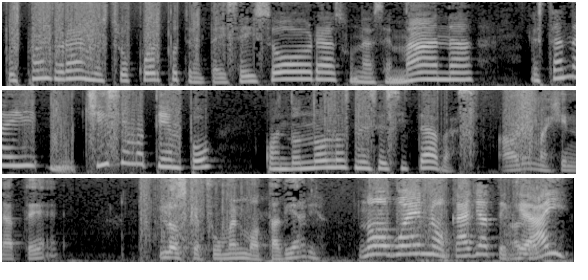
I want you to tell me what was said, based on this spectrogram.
pues pueden durar en nuestro cuerpo 36 horas, una semana. Están ahí muchísimo tiempo cuando no los necesitabas. Ahora imagínate los que fuman mota diario. No, bueno, cállate, ¿qué ver. hay?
